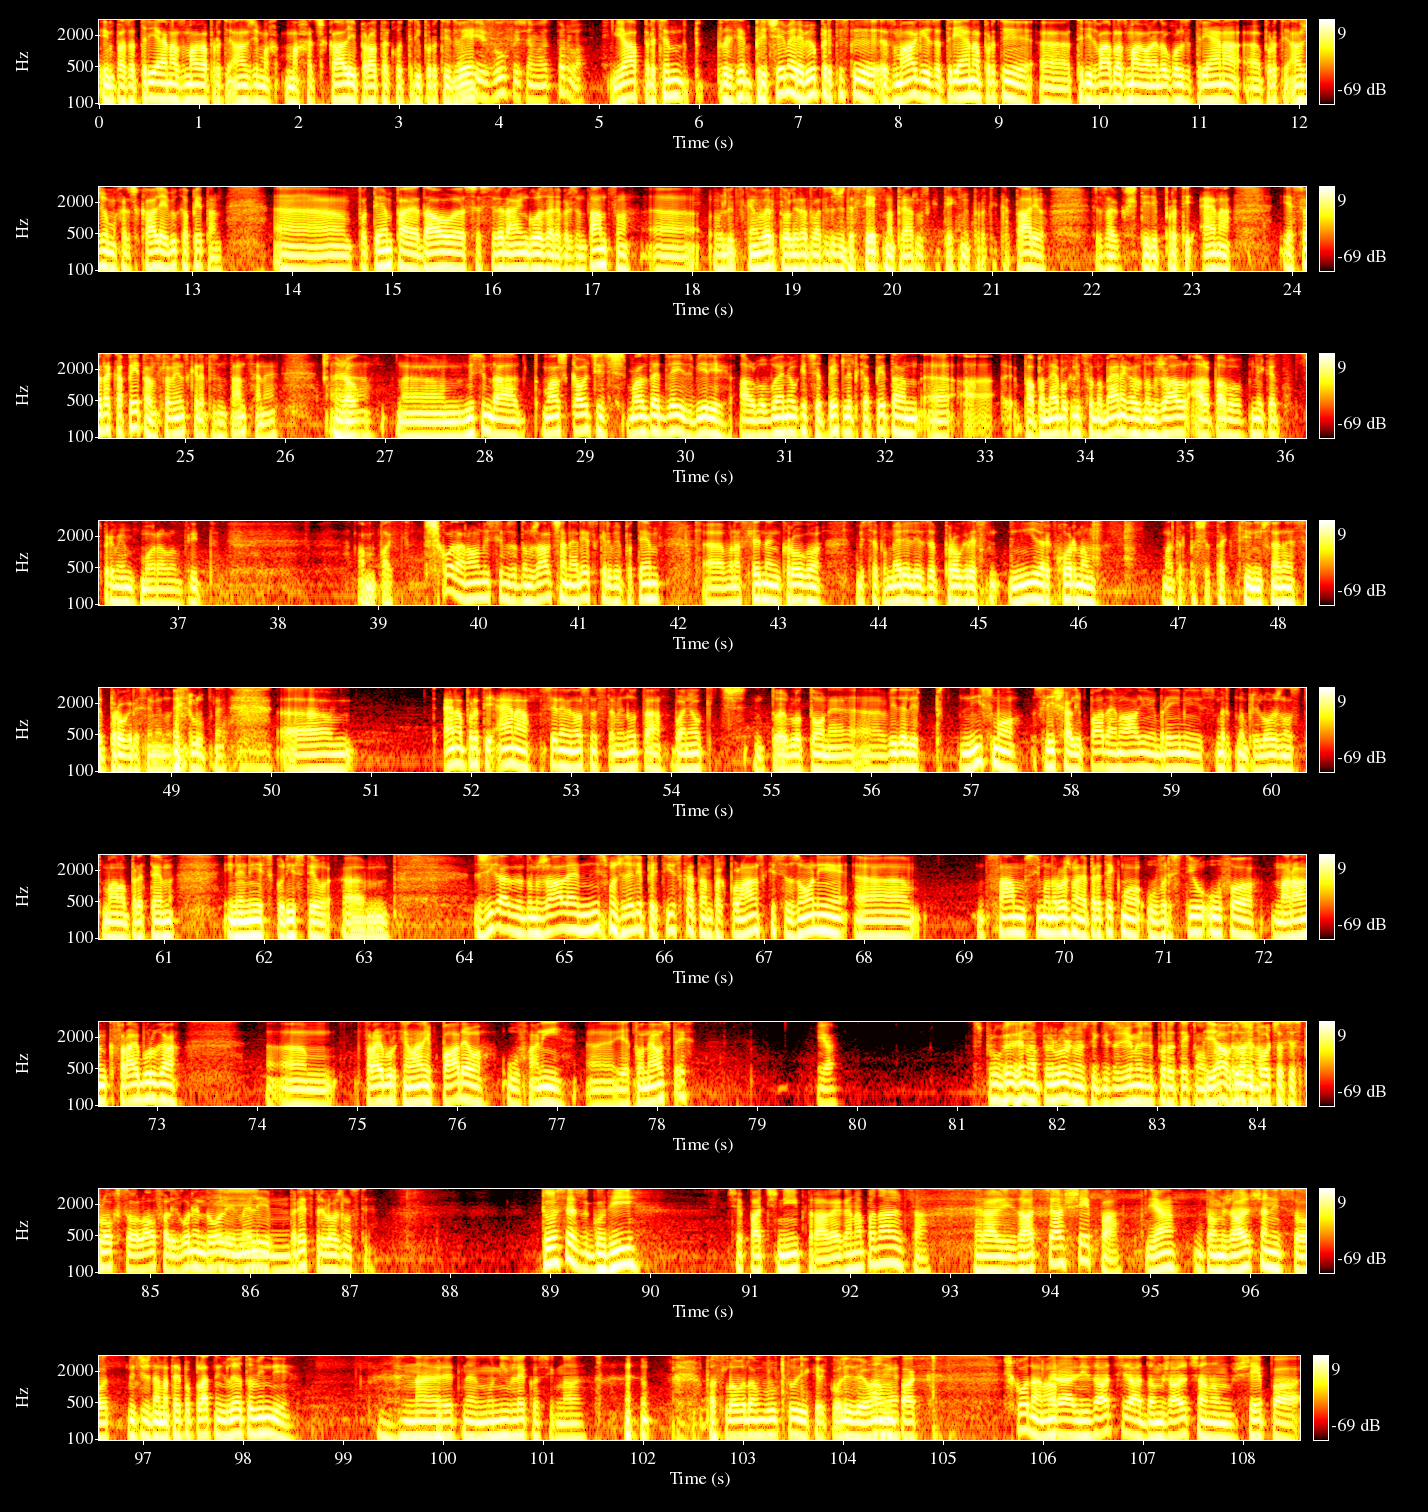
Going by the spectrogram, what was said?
in pa za 3-1 zmaga proti Anži Mah Mahačkali, prav tako 3 proti 2. Drugi žufi se mi odprlo. Ja, predvsem pri, tem, pri čemer je bil pri tisti zmagi za 3-1 proti uh, 3-2, je bila zmaga, ne dolgo za 3-1 uh, proti Anžiju Mahačkali, je bil kapetan. Uh, potem pa je dal se seveda en gol za reprezentanco uh, v Ljudskem vrtu leta 2010 na prijateljski tekmi proti Katarju, za 4 proti 1. je seveda kapetan slovenske reprezentance. Ne? Žal. Uh, uh, mislim, da Tomaš Kavčič ima zdaj dve izbiri, ali bo Bojan Jokič še pet let kapetan, uh, pa, pa ne bo klical nobenega zdomžal, ali pa bo nekaj sprememb moralo priti. Ampak škoda, no, mislim, za domžalčane res, ker bi potem uh, v naslednjem krogu se pomerili za progres Niderkornom, mater pa še tako cinično, da se progres imenuje klub. Um, ena proti ena, 87 minuta, Banjokič in to je bilo to. Uh, videli nismo, slišali pa, da ima Agim Ibrahim smrtno priložnost malo predtem in je ni izkoristil. Um, Žiga za domžale nismo želeli pritiskati, ampak po lanski sezoni uh, sam Simon Rožman je pretekmo uvrstil UFO na rang Freiburga. Um, Freiburg je lani padel, UFO ni, uh, je to neuspeh? Ja. Sploh glede na priložnosti, ki so že imeli prvo tekmo. Ja, v drugi polčas je sploh so laufali gor in dol in imeli brez priložnosti. To se zgodi, če pač ni pravega napadalca. Realizacija šepa. Ja, Domžalčani so misliš, da ima taj poplatnik gledal to v Indiji? najverjetneje mu ni vleko signal. Pa Slobodan Vuk tudi, ker koli že on je. Ampak Škoda, no. realizacija domžalčanom šepa.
